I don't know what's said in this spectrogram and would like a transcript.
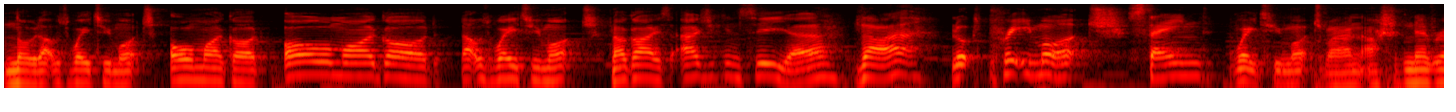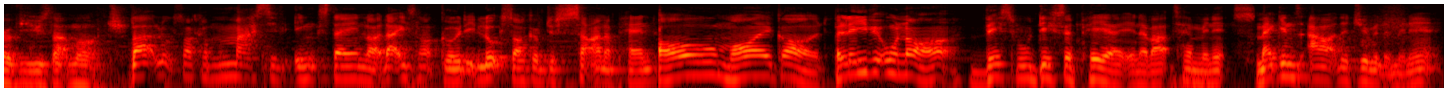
No, that was way too much. Oh my god. Oh my god. That was way too much. Now guys, as you can see, yeah, that looks pretty much stained. Way too much, man. I should never have used that much. That looks like a massive ink stain. Like, that is not good. It looks like I've just sat on a pen. Oh my god. Believe it or not, this will disappear in about 10 minutes. Megan's out at the gym at the minute.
